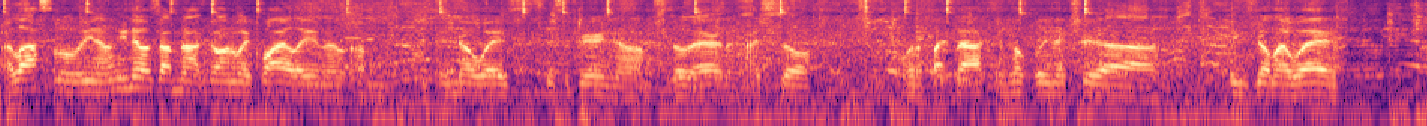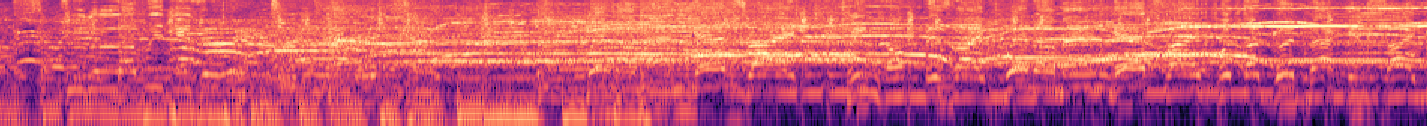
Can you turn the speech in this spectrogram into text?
my last little, you know, he knows I'm not going away quietly and I'm, in no way disappearing, you I'm still there and I still want to fight back and hopefully next year uh, things go my way. Put the good back inside.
